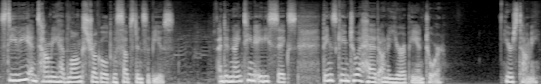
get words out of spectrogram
Stevie and Tommy had long struggled with substance abuse. And in 1986, things came to a head on a European tour. Here's Tommy.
